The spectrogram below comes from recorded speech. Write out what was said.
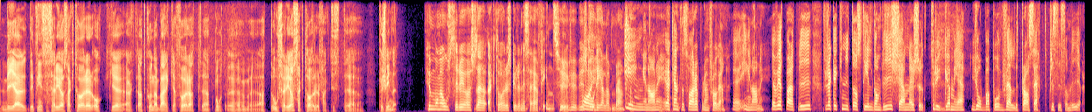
vi är, det finns seriösa aktörer och eh, att, att, kunna verka för att, att, mot, eh, att oseriösa aktörer faktiskt eh, försvinner. Hur många oseriösa aktörer skulle ni säga finns? Hur, hur, hur stor Oj, del av branschen? Ingen aning. Jag kan inte svara på den frågan. Eh, ingen aning. Jag vet bara att vi försöker knyta oss till de vi känner så trygga med, jobba på ett väldigt bra sätt, precis som vi gör.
